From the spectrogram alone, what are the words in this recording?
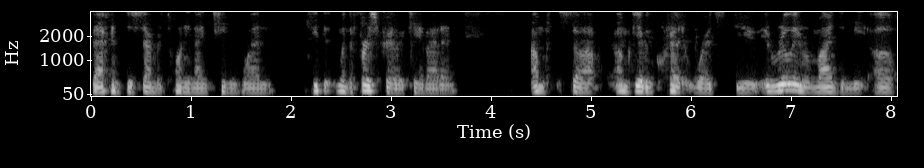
back in December 2019 when he when the first trailer came out, and I'm so I'm, giving credit where it's due. It really reminded me of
